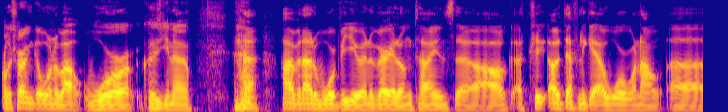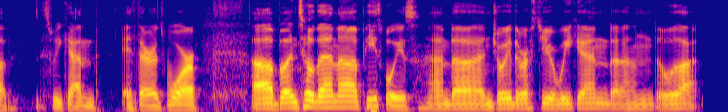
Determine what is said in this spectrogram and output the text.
I'll try and go on about war because, you know, I haven't had a war video in a very long time. So I'll, I'll definitely get a war one out uh, this weekend if there is war. Uh, but until then, uh, peace, boys, and uh, enjoy the rest of your weekend and all that.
